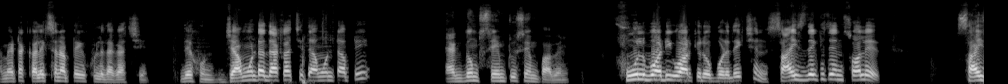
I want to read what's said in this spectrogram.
আমি একটা কালেকশন আপনাকে খুলে দেখাচ্ছি। দেখুন, যেমনটা দেখাচ্ছি তেমনটা আপনি একদম সেম টু সেম পাবেন। ফুল বডি ওয়ার্কের উপরে, দেখছেন? সাইজ দেখেছেন সলের সাইজ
